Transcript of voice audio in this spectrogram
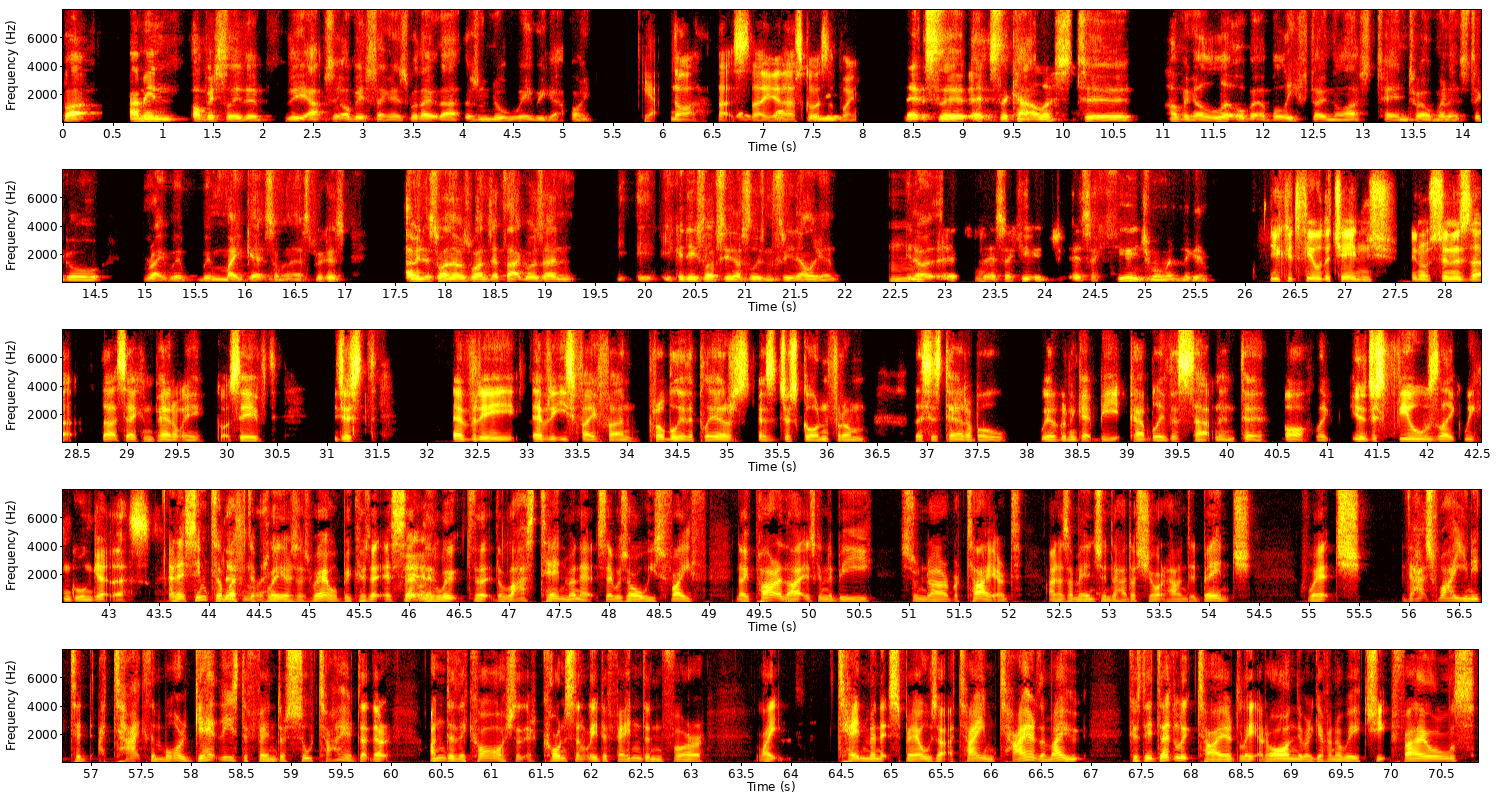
But I mean, obviously, the the absolute obvious thing is without that, there's no way we get a point. Yeah, no, that's that. Yeah, Like, that's got us the point. It's the it's the catalyst to having a little bit of belief down the last 10, 12 minutes to go, right, we, we might get some of this. Because, I mean, it's one of those ones, if that goes in, you, you could easily have seen us losing 3 0 again. Mm. You know, it's, it's a huge, it's a huge moment in the game. You could feel the change. You know, as soon as that that second penalty got saved, it just every every East Fife fan, probably the players, has just gone from this is terrible. We're going to get beat. Can't believe this is happening. To oh, like you know, it just feels like we can go and get this. And it seemed to lift the players as well because it, it certainly Yeah. looked that the last 10 minutes, it was always Fife. Now, part of mm. that is going to be Stranraer were tired. And as I mentioned, they had a short-handed bench, which that's why you need to attack them more. Get these defenders so tired that they're under the cosh, that they're constantly defending for like 10 minute spells at a time. Tire them out because they did look tired later on. They were giving away cheap fouls.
